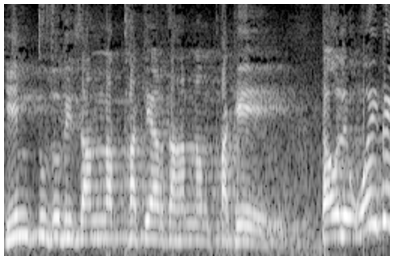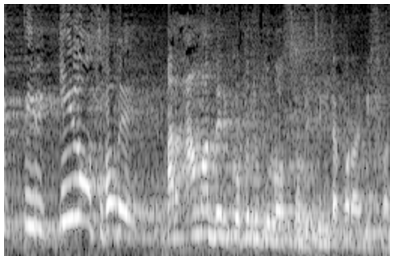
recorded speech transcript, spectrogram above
কিন্তু যদি জান্নাত থাকে আর জাহান্নাম থাকে, তাহলে ওই ব্যক্তির কি লস হবে? আর আমাদের কতটুকু লস হবে, চিন্তা করার বিষয়।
